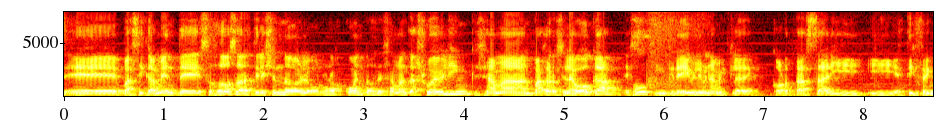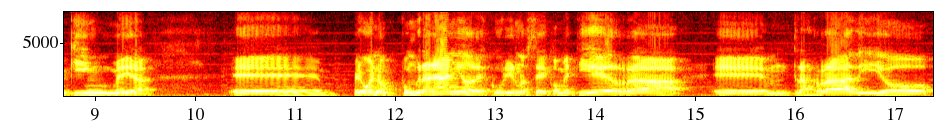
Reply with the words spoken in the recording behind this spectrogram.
eh, básicamente esos dos. Ahora estoy leyendo unos cuentos de Samantha Schweblin que se llaman Pájaros en la Boca. Es increíble, una mezcla de Cortázar y, Stephen King, media. Eh, pero bueno, fue un gran año descubrir, no sé, Come Tierra, eh, Tras Radio.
